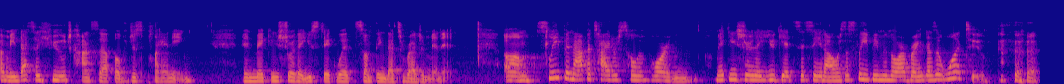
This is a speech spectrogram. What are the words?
I mean, that's a huge concept of just planning and making sure that you stick with something that's regimented. Um, sleep and appetite are so important. Making sure that you get six, eight hours of sleep, even though our brain doesn't want to.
